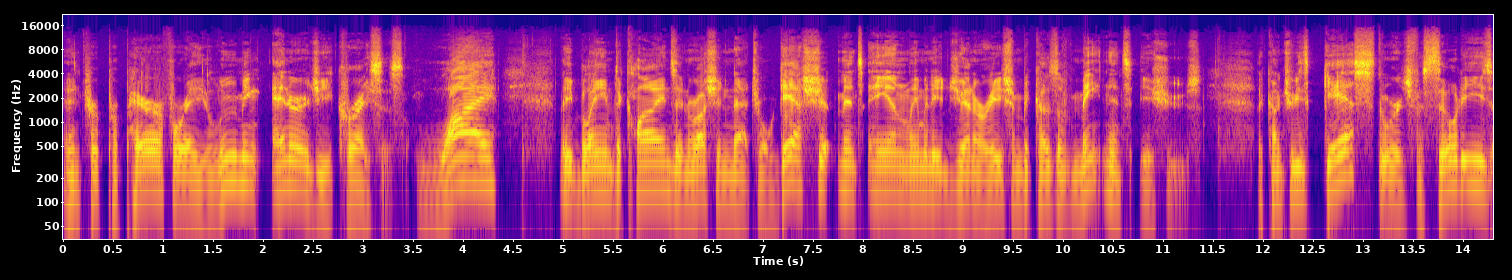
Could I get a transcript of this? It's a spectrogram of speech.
and to prepare for a looming energy crisis. Why? They blame declines in Russian natural gas shipments and limited generation because of maintenance issues. The country's gas storage facilities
